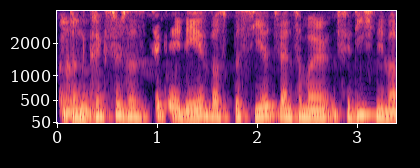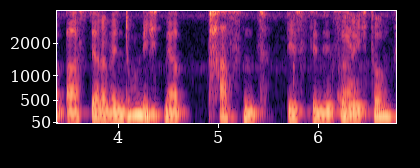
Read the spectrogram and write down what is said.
Und dann kriegst du schon so eine Idee, was passiert, wenn es einmal für dich nicht mehr passt oder wenn du nicht mehr passend bist in dieser ja. Richtung.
